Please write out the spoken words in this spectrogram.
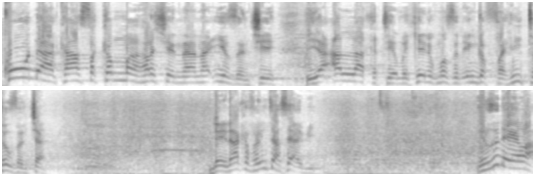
Ko da ka sakan man harshe na na iya zance ya Allah ka taimake ni kuma su dinga fahimtar zancen. Da idan ka fahimta sai abi yanzu da yawa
